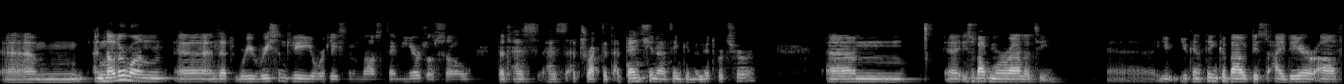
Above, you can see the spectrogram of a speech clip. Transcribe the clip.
Um, another one, uh, and that we recently, or at least in the last 10 years or so, that has, has attracted attention, I think, in the literature, um, uh, is about morality. Uh, you, you can think about this idea of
